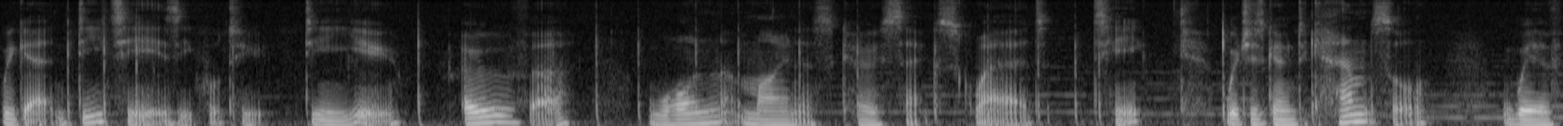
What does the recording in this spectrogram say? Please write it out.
we get dt is equal to du over 1 minus cosec squared t, which is going to cancel with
